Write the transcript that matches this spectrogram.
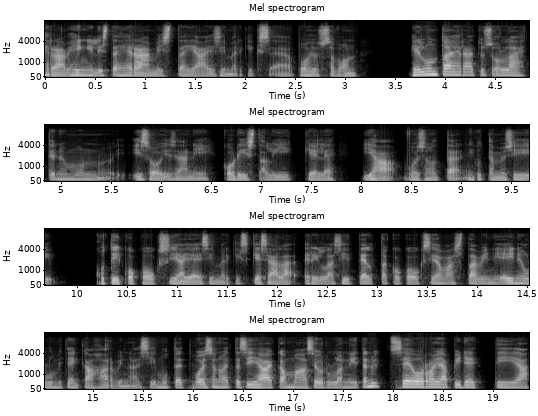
herä, hengellistä heräämistä. Ja esimerkiksi Pohjois-Savon helluntaiherätys on lähtenyt mun isoisäni kodista liikkeelle. Ja voi sanoa, että niin kuin tämmöisiä kotikokouksia ja esimerkiksi kesällä erilaisia telttakokouksia vastaavia, niin ei ne ollut mitenkään harvinaisia. Mutta et voi sanoa, että siihen aikaan maaseudulla niitä nyt seuroja pidettiin ja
